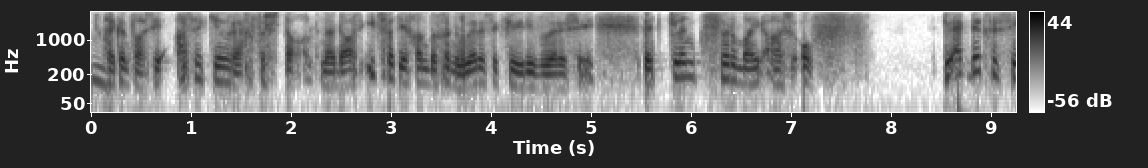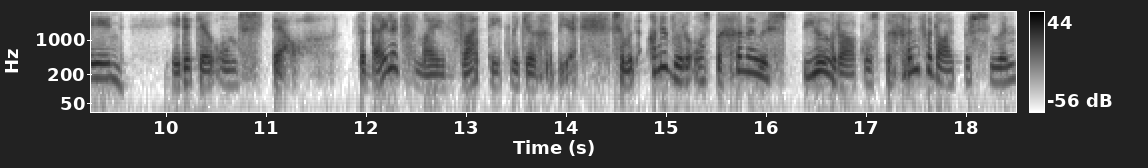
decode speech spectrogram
Hmm. Hy kan vir sê as ek jou reg verstaan. Nou daar's iets wat jy gaan begin hoor as ek vir hierdie woorde sê. Dit klink vir my asof toe ek dit gesê het, hmm. het dit jou ontstel. Verduidelik vir my wat het met jou gebeur. So met ander woorde, ons begin nou 'n speel raak. Ons begin vir daai persoon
